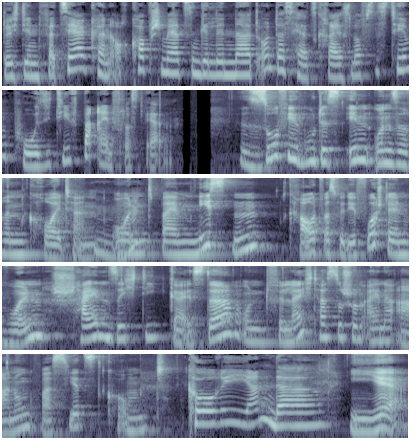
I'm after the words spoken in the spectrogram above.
Durch den Verzehr können auch Kopfschmerzen gelindert und das Herz-Kreislauf-System positiv beeinflusst werden. So viel Gutes in unseren Kräutern. Mhm. Und beim nächsten Kraut, was wir dir vorstellen wollen, scheiden sich die Geister. Und vielleicht hast du schon eine Ahnung, was jetzt kommt. Koriander. Yeah.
